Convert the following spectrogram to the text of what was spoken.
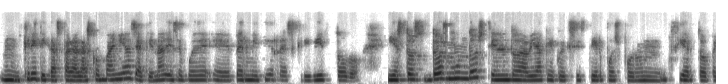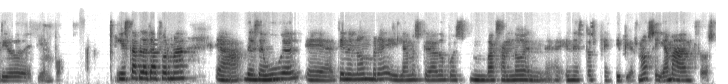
mm, críticas para las compañías ya que nadie se puede eh, permitir reescribir todo. Y estos dos mundos tienen todavía que coexistir pues, por un cierto periodo de tiempo. Y esta plataforma eh, desde Google eh, tiene nombre y la hemos creado pues, basando en, estos principios. ¿no? Se llama ANZOS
